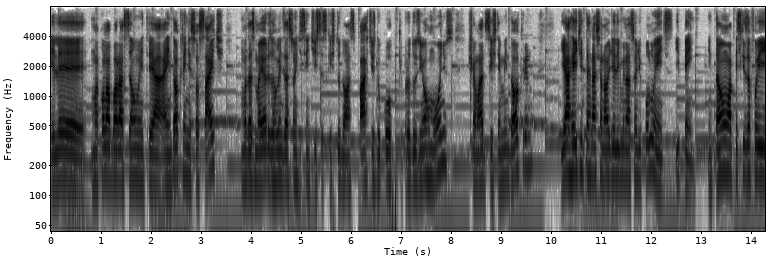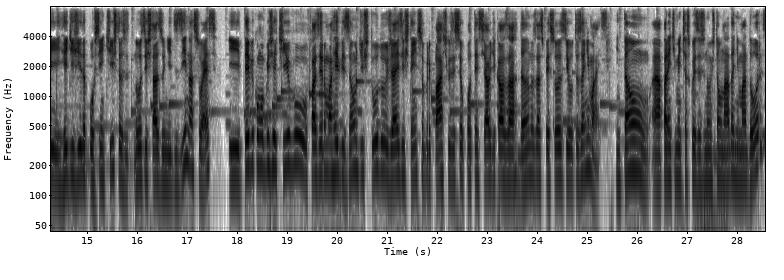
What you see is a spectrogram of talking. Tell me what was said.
ele é uma colaboração entre a Endocrine Society, uma das maiores organizações de cientistas que estudam as partes do corpo que produzem hormônios, chamado sistema endócrino, e a Rede Internacional de Eliminação de Poluentes, IPEN. Então, a pesquisa foi redigida por cientistas nos Estados Unidos e na Suécia, e teve como objetivo fazer uma revisão de estudos já existentes sobre plásticos e seu potencial de causar danos às pessoas e outros animais. Então, aparentemente as coisas não estão nada animadoras.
